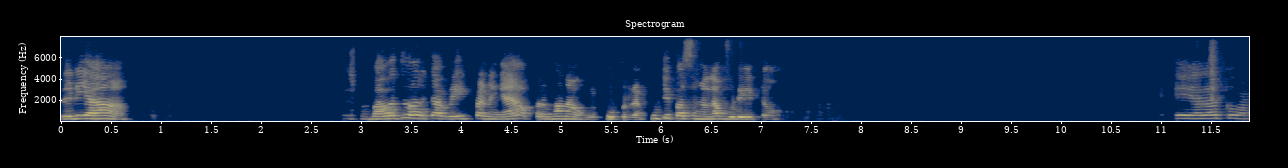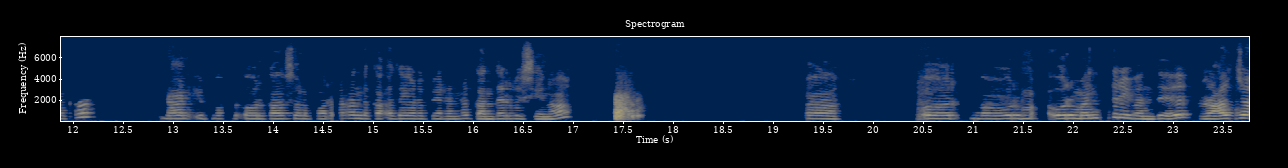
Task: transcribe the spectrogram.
ரெடியா? பவத்வா இருக்கா? வெயிட் பண்ணுங்க. அப்புறமா நான் உங்களுக்கு கூப்பிடுறேன். குட்டி பசங்க எல்லாம் முடியட்டும் எல்லாருக்கும் வணக்கம். நான் இப்போ ஒரு கதை சொல்ல போறேன். அந்த கதையோட பேர் என்ன? கந்தர்வ சேனா. ஒரு ஒரு மந்திரி வந்து ராஜா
